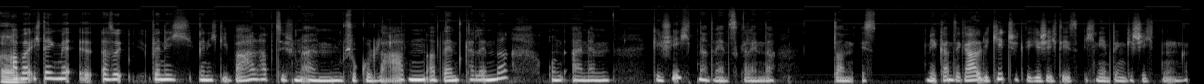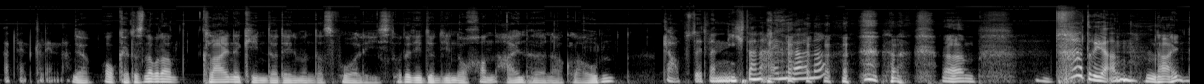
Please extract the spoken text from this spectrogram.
Ähm, Aber ich denke mir, äh, also wenn ich, wenn ich die Wahl habe zwischen einem Schokoladen-Adventkalender und einem Geschichten-Adventskalender, dann ist mir ganz egal, wie kitschig die Geschichte ist. Ich nehme den Geschichten-Adventkalender. ja, okay. Das sind aber dann kleine Kinder, denen man das vorliest, oder? Die, die noch an Einhörner glauben. Glaubst du etwa nicht an Einhörner? Ähm, Adrian! nein,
